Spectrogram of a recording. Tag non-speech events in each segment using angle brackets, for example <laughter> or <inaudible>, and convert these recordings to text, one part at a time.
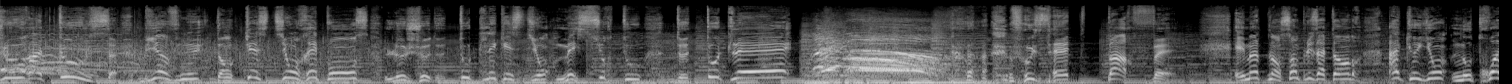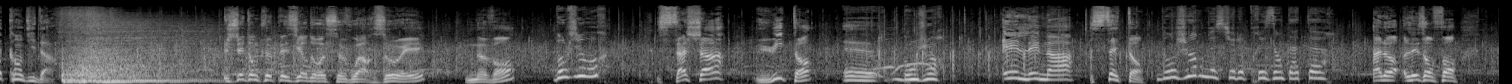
Bonjour à tous Bienvenue dans Questions-Réponses, le jeu de toutes les questions, mais surtout de toutes les... Réponses <laughs> Vous êtes parfaits Et maintenant, sans plus attendre, accueillons nos trois candidats. J'ai donc le plaisir de recevoir Zoé, 9 ans, Bonjour. Sacha, 8 ans, Euh, bonjour. et Léna, 7 ans. Bonjour, monsieur le présentateur. Alors, les enfants,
